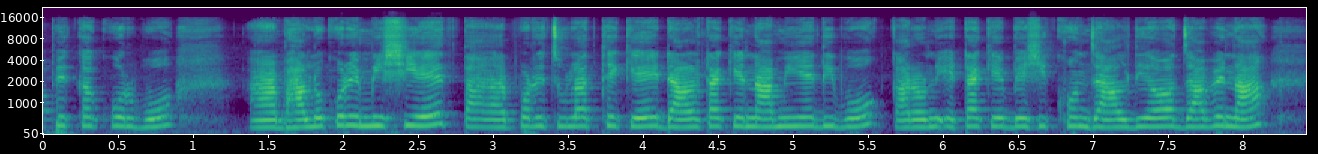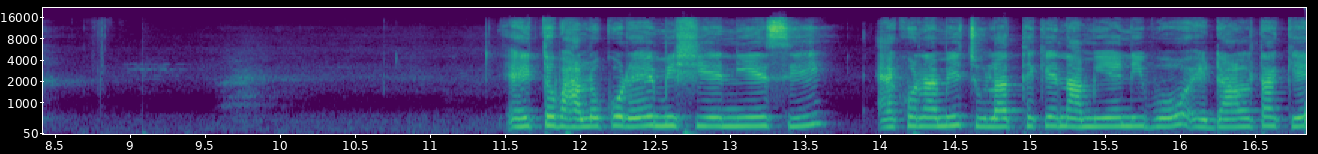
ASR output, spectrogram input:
অপেক্ষা করব। ভালো করে মিশিয়ে তারপরে চুলার থেকে ডালটাকে নামিয়ে দিব। কারণ এটাকে বেশিক্ষণ জাল দেওয়া যাবে না। এই তো ভালো করে মিশিয়ে নিয়েছি। এখন আমি চুলার থেকে নামিয়ে নিব এই ডালটাকে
